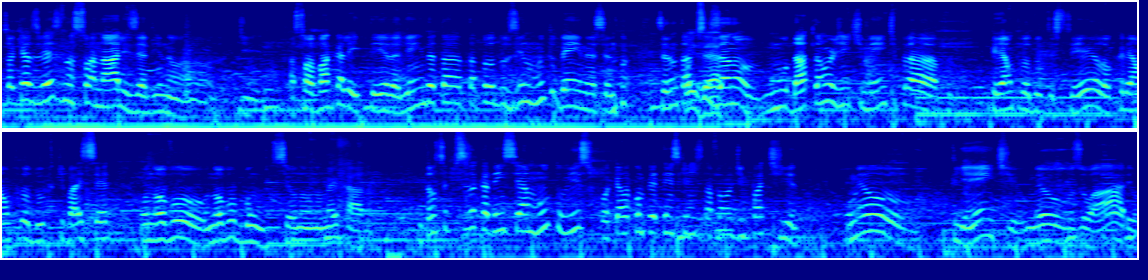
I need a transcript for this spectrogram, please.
só que às vezes na sua análise ali, no, no de, a sua vaca leiteira ali ainda está tá produzindo muito bem, né? Você não está é. precisando é. mudar tão urgentemente para criar um produto estrela ou criar um produto que vai ser o novo, o novo boom seu no, no mercado. Então você precisa cadenciar muito isso com aquela competência que a gente está falando de empatia. O meu cliente, o meu usuário,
